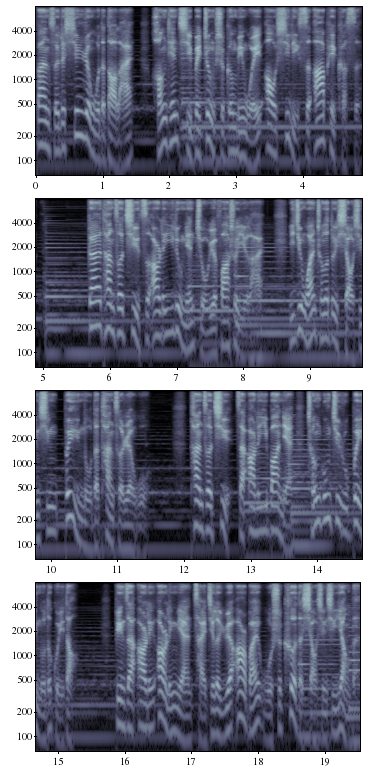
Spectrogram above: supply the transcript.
伴随着新任务的到来。航天器被正式更名为奥西里斯阿佩克斯。该探测器自2016年9月发射以来，已经完成了对小行星贝努的探测任务。探测器在2018年成功进入贝努的轨道，并在2020年采集了约250克的小行星样本。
